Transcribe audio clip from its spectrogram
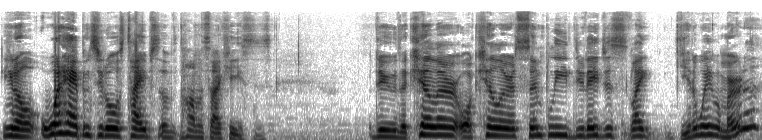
you know, what happens to those types of homicide cases? Do the killer or killers simply do they just like get away with murder?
